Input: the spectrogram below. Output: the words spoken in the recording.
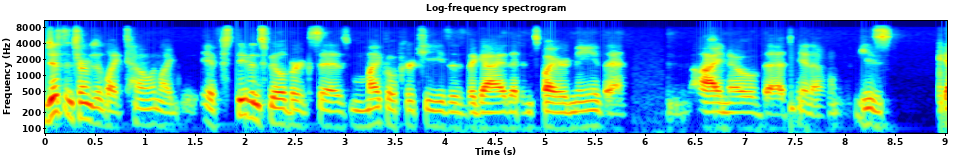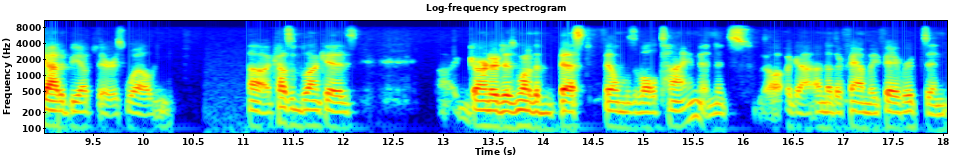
just in terms of like tone like if steven spielberg says michael curtiz is the guy that inspired me then i know that you know he's got to be up there as well. And, uh, Casablanca is uh, garnered as one of the best films of all time, and it's uh, got another family favorite. And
